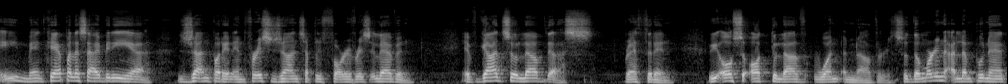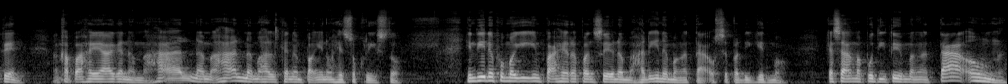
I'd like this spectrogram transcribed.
Amen. Kaya pala sabi ni uh, John pa rin in 1 John chapter 4 verse 11, If God so loved us, brethren, we also ought to love one another. So the more na alam po natin ang kapahayagan na mahal na mahal na mahal ka ng Panginoong Heso Kristo, hindi na po magiging pahirapan sa iyo na mahalin ang mga tao sa paligid mo. Kasama po dito yung mga taong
